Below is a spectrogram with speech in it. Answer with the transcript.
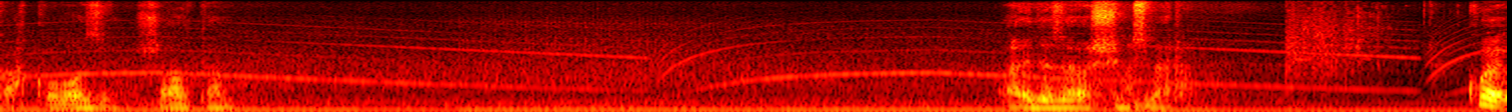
Kako vozim, šaltam. Ajde, završimo smjeru. Ko je,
